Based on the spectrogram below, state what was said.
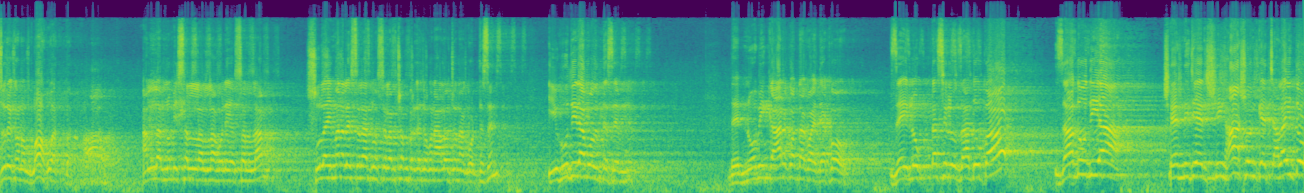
জোরে কোন আকবার। আল্লাহ নবী আলাইহি সাল্লাম সুলাইমান ওয়াস সালাম সম্পর্কে যখন আলোচনা করতেছেন, ইহুদিরা বলতেছেন যে, নবী কার কথা কয়? দেখো যেই লোকটা ছিল জাদুকর, জাদু দিয়া সে নিজের সিংহাসনকে চালাইতো,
